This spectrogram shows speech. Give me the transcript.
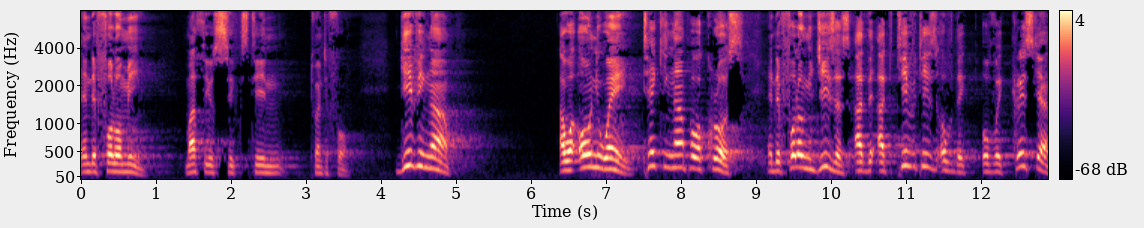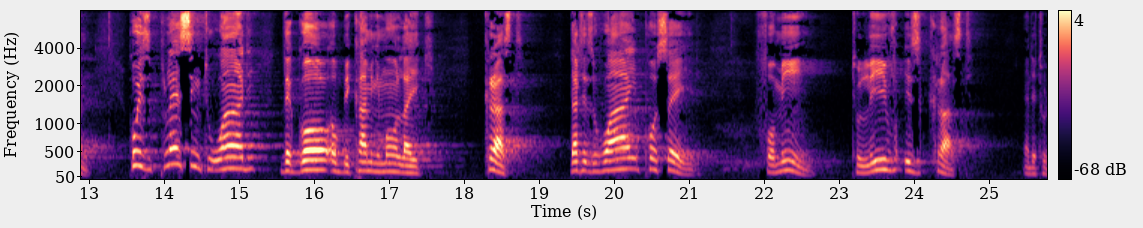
and follow me. Matthew 16 24. Giving up our own way, taking up our cross, and following Jesus are the activities of, the, of a Christian who is pressing toward the goal of becoming more like Christ. That is why Paul said, For me, to live is Christ, and to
